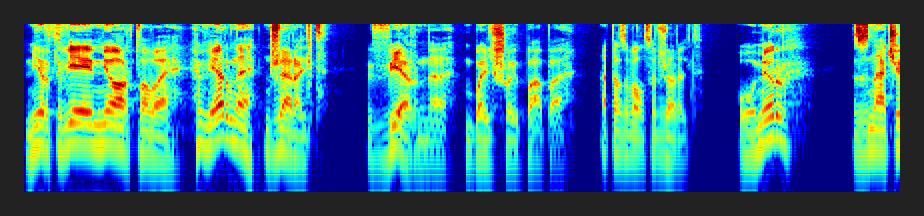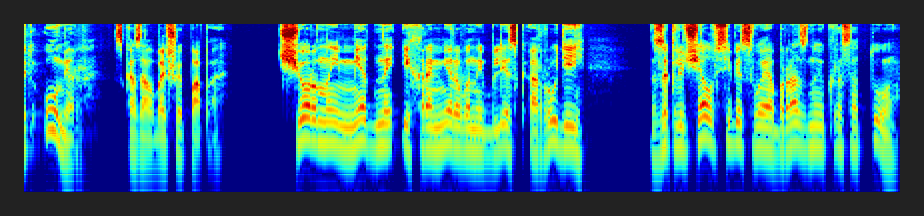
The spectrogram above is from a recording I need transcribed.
мертвее мертвого, верно, Джеральд? Верно, большой папа, отозвался Джеральд. Умер? Значит, умер, сказал большой папа. Черный, медный и хромированный блеск орудий заключал в себе своеобразную красоту.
